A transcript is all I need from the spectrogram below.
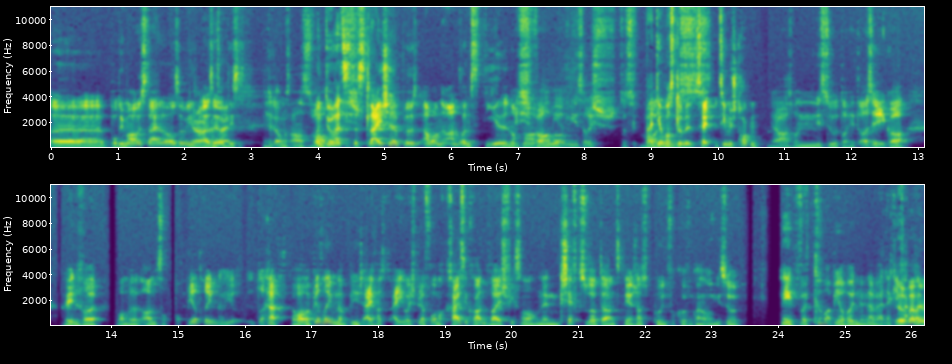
äh, Portimao-Style oder so wie, Ja, also sein. dieses, ich hätte irgendwas anderes. Und du ich, das gleiche, bloß aber in einem anderen Stil Ich nochmal. war aber irgendwie. irgendwie so richtig. Das war Bei dir war es, nicht- glaube ich, ze- ziemlich trocken. Ja, es war nicht so der Hit. Also egal. Auf jeden Fall waren wir dann abends noch ein paar Bier trinken. Hier. Da, waren wir Bier trinken, dann bin ich einfach, eigentlich- ich bin ja vorher nach Kreis gerannt, weil ich fix noch ein Geschäft gesucht habe, der uns kleine Schnapspulen verkaufen kann irgendwie so. Nee, Klopapier wollten wir, genau. Wir hatten ja kein Europa, wir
